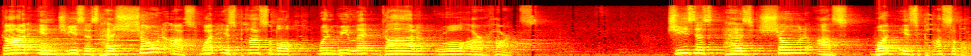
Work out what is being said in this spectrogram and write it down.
God in Jesus has shown us what is possible when we let God rule our hearts. Jesus has shown us what is possible.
